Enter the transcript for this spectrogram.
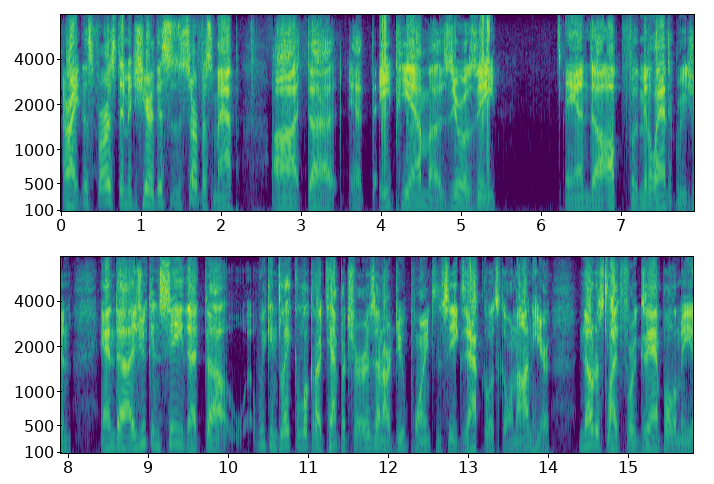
All right, this first image here, this is a surface map uh, at, uh, at 8 p.m. Uh, 0Z and uh, up for the mid-Atlantic region. And uh, as you can see that uh, we can take a look at our temperatures and our dew points and see exactly what's going on here. Notice like for example, let me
